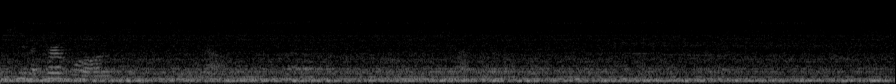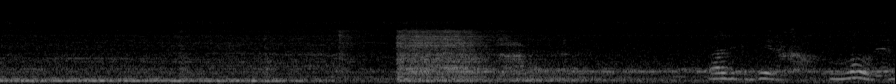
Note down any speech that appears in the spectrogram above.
You see the purple on Sin Tower. As you can see, it's loaded.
